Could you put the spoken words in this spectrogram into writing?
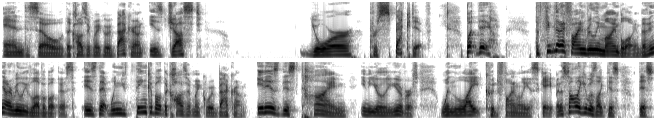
And so the cosmic microwave background is just your perspective. But the, the thing that I find really mind blowing, the thing that I really love about this is that when you think about the cosmic microwave background, it is this time in the early universe when light could finally escape. And it's not like it was like this, this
